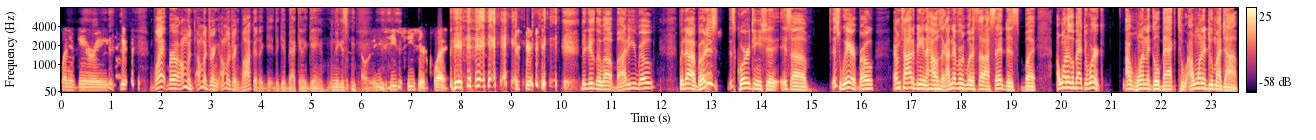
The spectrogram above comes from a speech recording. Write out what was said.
plenty of Gatorade. what, bro? I'm gonna I'm gonna drink I'm gonna drink vodka to get to get back in the game. Niggas. Oh, he's he's he's here to play. Niggas know about body, bro. But nah, bro, this this quarantine shit, it's uh it's weird, bro. I'm tired of being in the house. Like I never would have thought I said this, but I want to go back to work. I want to go back to I want to do my job.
